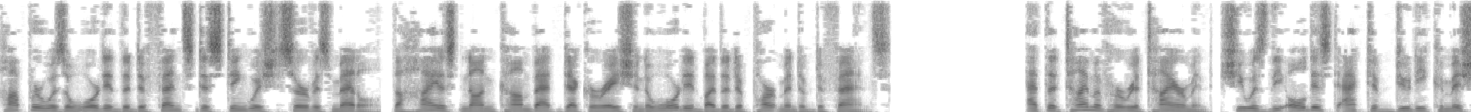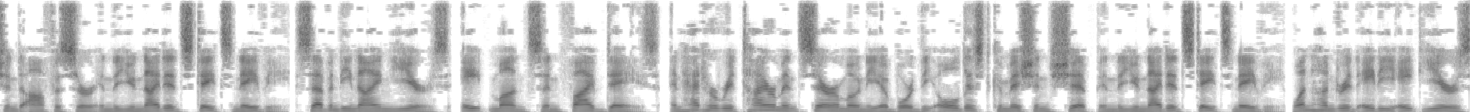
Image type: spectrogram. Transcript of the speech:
Hopper was awarded the Defense Distinguished Service Medal, the highest non-combat decoration awarded by the Department of Defense. At the time of her retirement, she was the oldest active duty commissioned officer in the United States Navy 79 years, 8 months and 5 days, and had her retirement ceremony aboard the oldest commissioned ship in the United States Navy 188 years,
